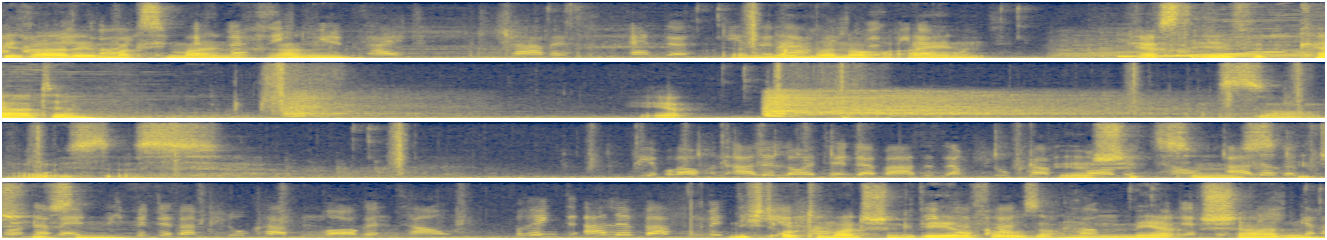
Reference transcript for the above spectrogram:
gerade im maximalen Rang. Dann nehmen wir noch ein Erste-Hilfe-Karte. Ja. So, wo ist das? Wir brauchen alle Leute in der Basis am Flughafen Responder Skeetschießen. Nicht automatischen Gewehre verursachen mehr Schaden.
